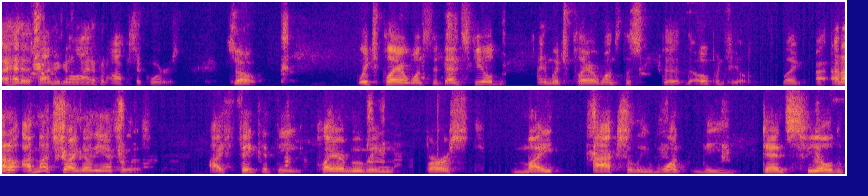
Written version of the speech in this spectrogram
ahead of the time you're going to line up in opposite corners. So, which player wants the dense field and which player wants the the, the open field? Like, and I don't. I'm not sure I know the answer to this. I think that the player moving first might actually want the dense field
